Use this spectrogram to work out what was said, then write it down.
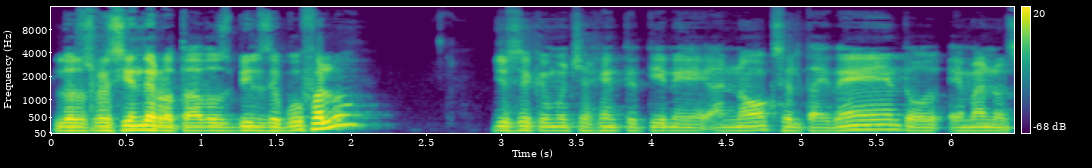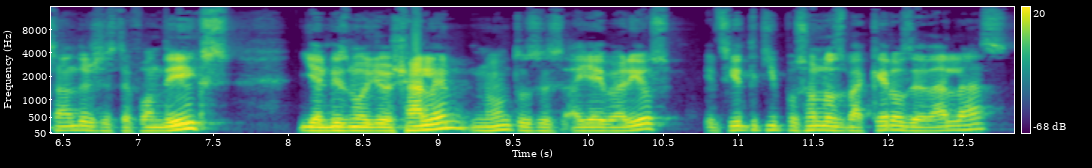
los recién derrotados Bills de Buffalo. Yo sé que mucha gente tiene a Knox, el tight end, o Emmanuel Sanders, Stephon Diggs, y el mismo Josh Allen, ¿no? Entonces ahí hay varios. El siguiente equipo son los Vaqueros de Dallas,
